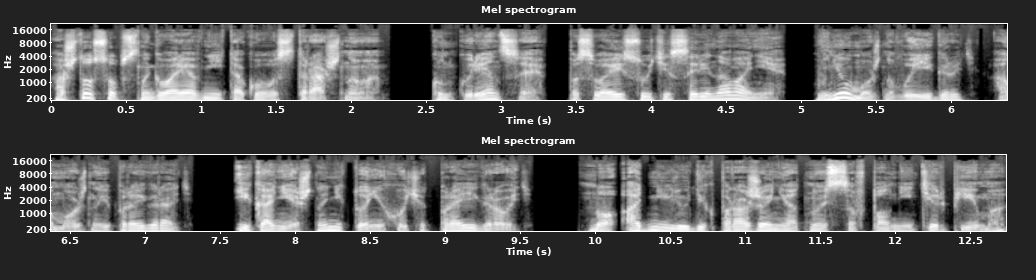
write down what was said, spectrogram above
А что, собственно говоря, в ней такого страшного? Конкуренция по своей сути соревнование. В нем можно выиграть, а можно и проиграть. И, конечно, никто не хочет проигрывать. Но одни люди к поражению относятся вполне терпимо,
